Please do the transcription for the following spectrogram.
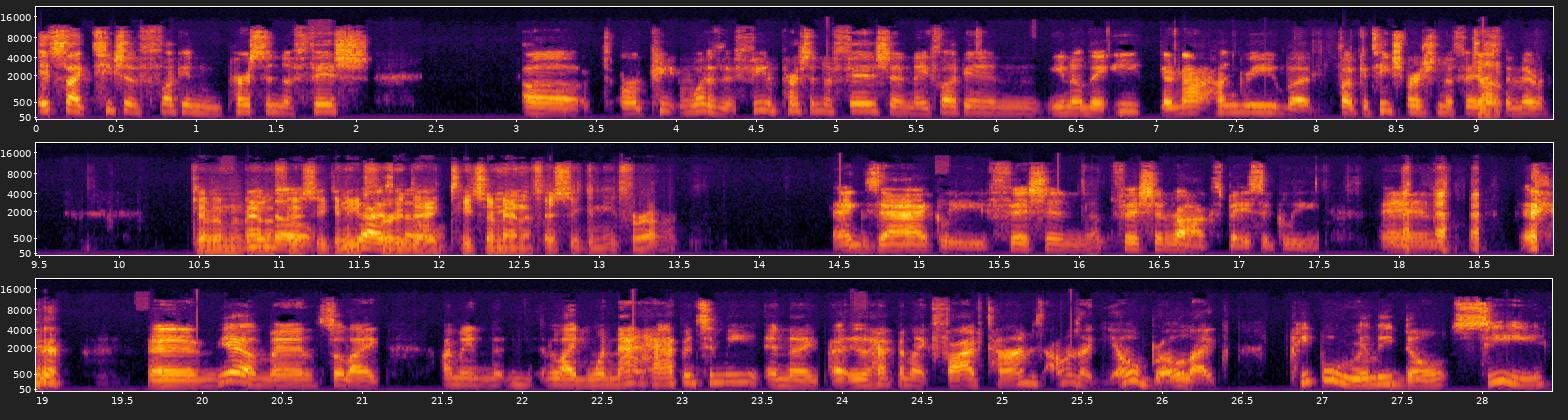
It's like teach a fucking person to fish, uh, or pe- what is it? Feed a person to fish, and they fucking you know they eat. They're not hungry, but fucking teach a person to fish, and they're Give him a man You a fish he can you eat for a day. Teach a man a fish he can eat forever. Exactly. Fishing fishing rocks basically. And And yeah, man. So like, I mean, like when that happened to me, and like it happened like five times, I was like, yo, bro, like people really don't see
